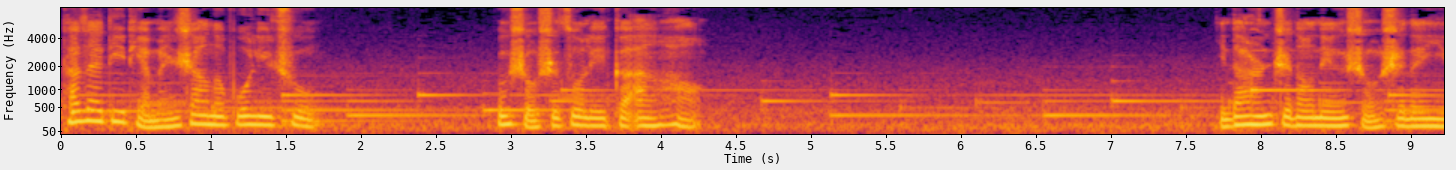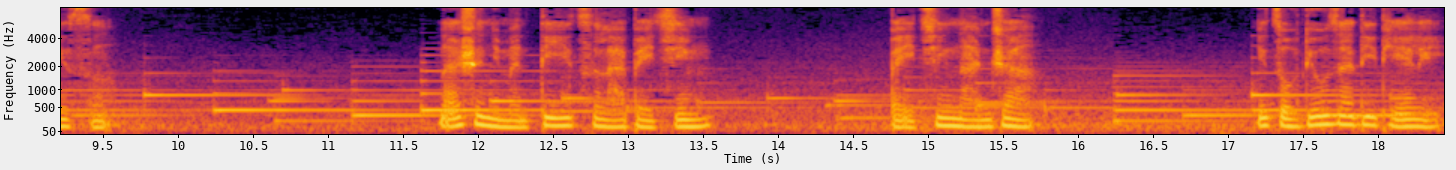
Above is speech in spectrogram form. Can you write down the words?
他在地铁门上的玻璃处，用手势做了一个暗号。你当然知道那个手势的意思，那是你们第一次来北京。北京南站，你走丢在地铁里。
